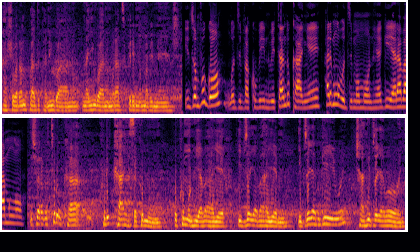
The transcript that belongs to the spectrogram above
hashobora no kwadukana ingwano na ingwano muratsi ko irimo amabi menshi izo mvugo ngo ziva ku bintu bitandukanye harimo ubuzima umuntu yagiye arabamwo ishobora guturuka kuri kahise k'umuntu uko umuntu yabayeho ibyo yabayemo ibyo yabwiwe cyangwa ibyo yabonye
